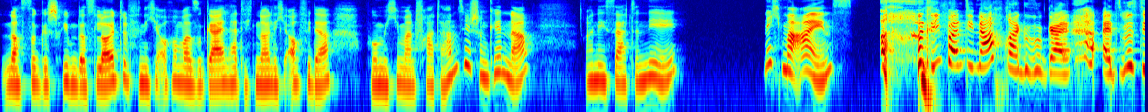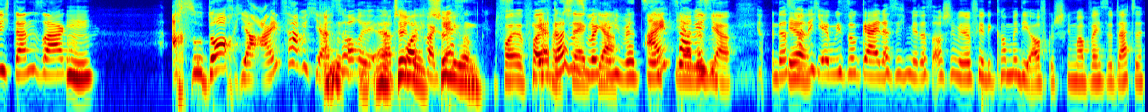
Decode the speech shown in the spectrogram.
noch so geschrieben, dass Leute, finde ich auch immer so geil, hatte ich neulich auch wieder, wo mich jemand fragte, haben Sie schon Kinder? Und ich sagte, nee, nicht mal eins. Und ich fand die Nachfrage so geil, als müsste ich dann sagen, Mhm. Ach so doch, ja, eins habe ich ja, sorry, äh, voll vergessen. Voll, voll Ja, das ist wirklich ja. witzig. Eins Ja, habe ich ist- ja. Und das Ja. fand ich irgendwie so geil, dass ich mir das auch schon wieder für die Comedy aufgeschrieben habe, weil ich so dachte,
